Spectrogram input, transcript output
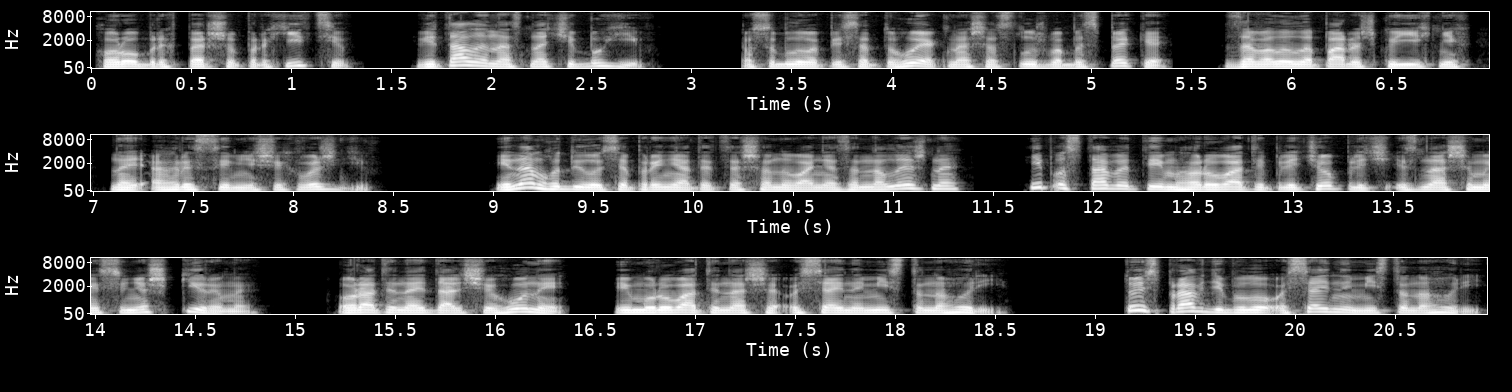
хоробрих першопрохідців вітали нас, наче богів, особливо після того, як наша служба безпеки завалила парочку їхніх найагресивніших вождів. І нам годилося прийняти це шанування за належне і поставити їм гарувати пліч-опліч із нашими синьошкірими, орати найдальші гони і мурувати наше осяйне місто на горі. То й справді було осяйне місто на горі,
